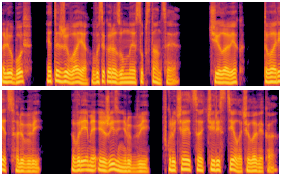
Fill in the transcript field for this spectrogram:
Любовь – это живая, высокоразумная субстанция. Человек – творец любви. Время и жизнь любви включается через тело человека.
